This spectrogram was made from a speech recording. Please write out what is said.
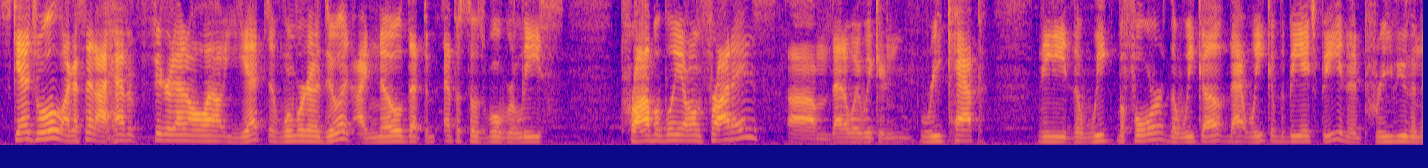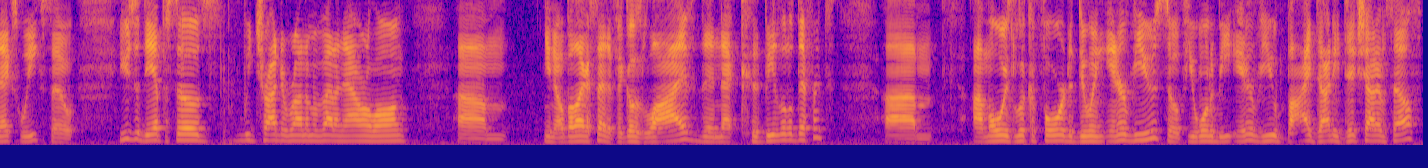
schedule, like I said, I haven't figured that all out yet of when we're gonna do it. I know that the episodes will release probably on Fridays. Um, that way we can recap the the week before, the week of that week of the BHB, and then preview the next week. So usually the episodes we tried to run them about an hour long. Um, you know, but like I said, if it goes live, then that could be a little different. Um, I'm always looking forward to doing interviews. So if you want to be interviewed by Donnie Dickshot himself,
